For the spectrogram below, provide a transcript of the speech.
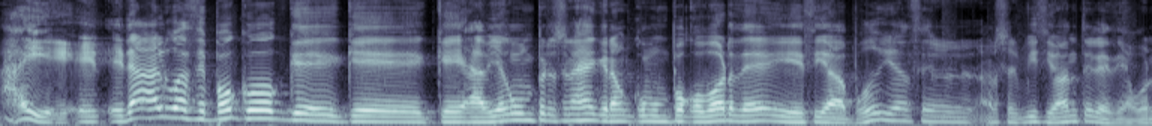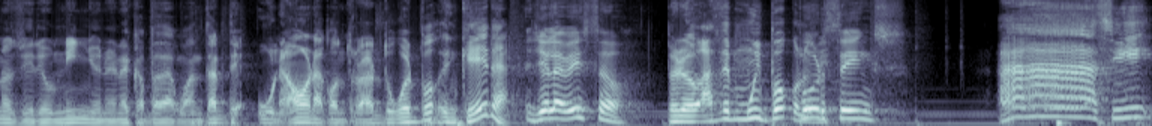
Ay, e- era algo hace poco que, que- que había un personaje que era un- como un poco borde y decía, ¿puedo ir a hacer al servicio antes? Y le decía, bueno, si eres un niño y no eres capaz de aguantarte una hora a controlar tu cuerpo, ¿en qué era? Yo la he visto. Pero hace muy poco. lo Poor vi. Things. Ah, sí.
